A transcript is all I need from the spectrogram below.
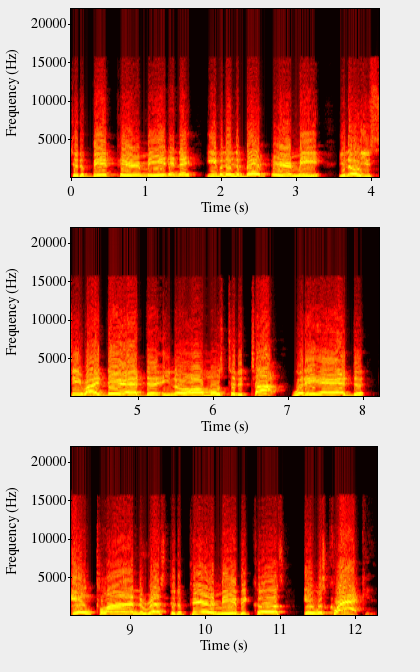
to the bent pyramid, and they even in the bent pyramid you know, you see right there at the, you know, almost to the top where they had to incline the rest of the pyramid because it was cracking.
